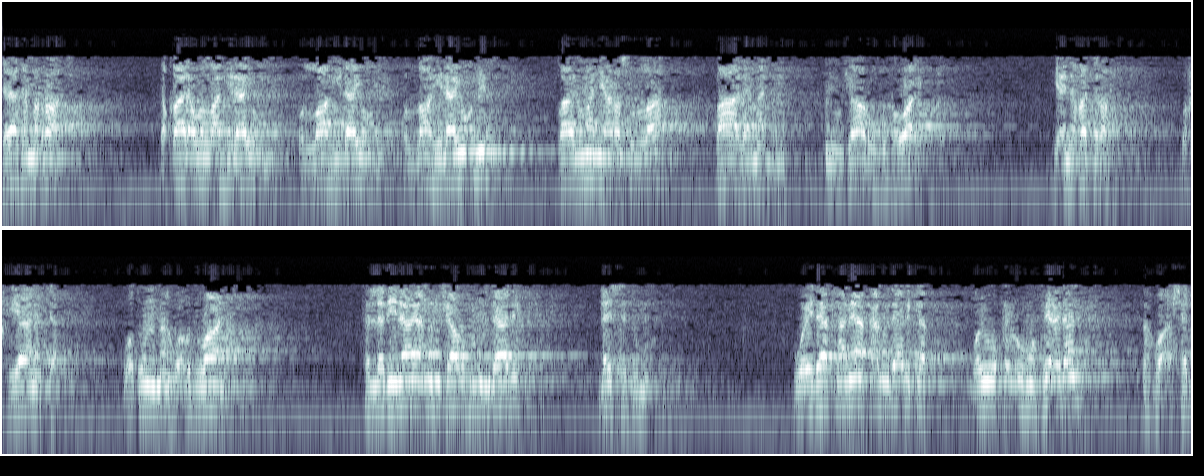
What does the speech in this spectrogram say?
ثلاث مرات فقال والله لا يؤمن والله لا يؤمن والله لا يؤمن. قالوا من يا رسول الله؟ قال من يجاره فوائد يعني غدرة وخيانته وظلمة وعدوانه فالذي لا يأمن جاره من ذلك ليس بمؤمن. وإذا كان يفعل ذلك ويوقعه فعلا فهو أشد.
